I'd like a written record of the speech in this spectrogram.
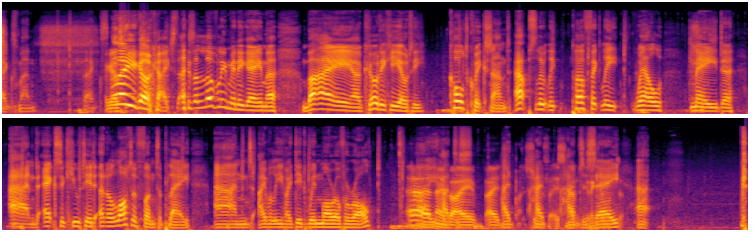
thanks, man. Thanks. Well, there you go, guys. That is a lovely mini game uh, by uh, Cody Coyote called Quicksand. Absolutely perfectly well made uh, and executed, and a lot of fun to play. And I believe I did win more overall. uh, I no, had but to I, I had, had, the face. and had to say. myself. Uh,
